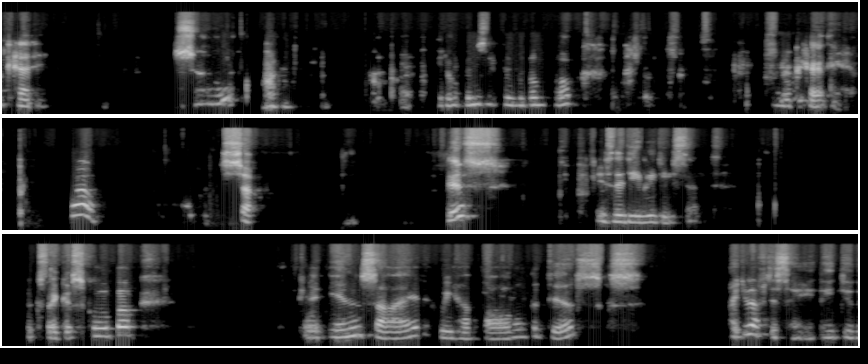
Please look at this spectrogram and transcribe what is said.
Okay. So it opens like a little book. Okay. Well, so this is the DVD set. Looks like a school book. Okay, inside we have all of the discs. I do have to say they do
